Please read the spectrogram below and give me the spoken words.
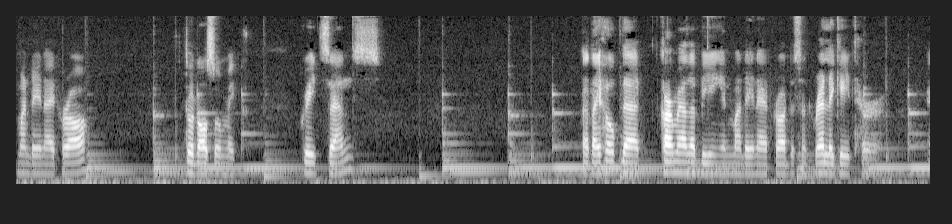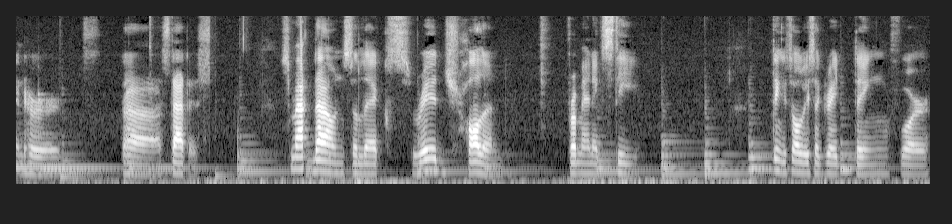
Monday Night Raw, it would also make great sense. But I hope that Carmella being in Monday Night Raw doesn't relegate her and her uh, status. SmackDown selects Ridge Holland from NXT I think it's always a great thing for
